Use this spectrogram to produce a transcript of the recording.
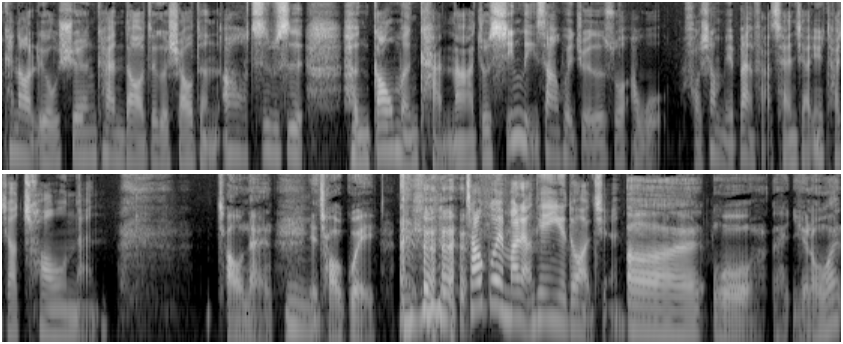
看到刘轩看到这个 Shelton 啊，是不是很高门槛呐、就是心理上会觉得说啊，我好像没办法参加，因为他叫超难，超难，嗯也，超贵。超贵吗？两天一夜多少钱？呃，我 you know what？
